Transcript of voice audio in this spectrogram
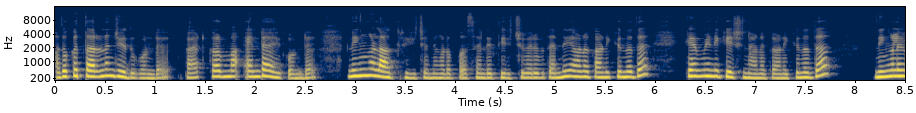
അതൊക്കെ തരണം ചെയ്തുകൊണ്ട് ബാഡ് കർമ്മ എൻഡ് ആയിക്കൊണ്ട് നിങ്ങൾ ആഗ്രഹിച്ച നിങ്ങളുടെ പേഴ്സന്റെ തിരിച്ചുവരവ് തന്നെയാണ് കാണിക്കുന്നത്. കമ്മ്യൂണിക്കേഷനാണ് കാണിക്കുന്നത്. നിങ്ങളെ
